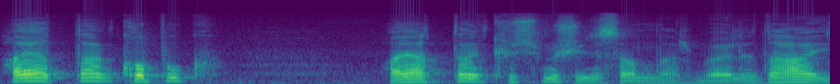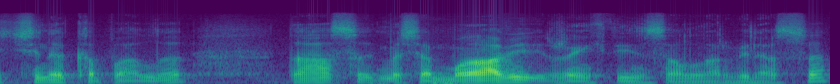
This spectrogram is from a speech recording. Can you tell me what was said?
hayattan kopuk, hayattan küsmüş insanlar. Böyle daha içine kapalı, daha mesela mavi renkli insanlar bilhassa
